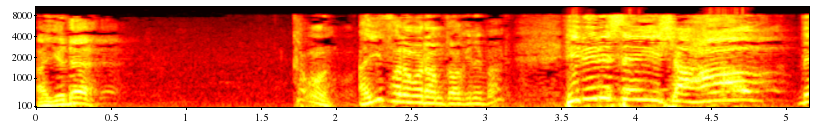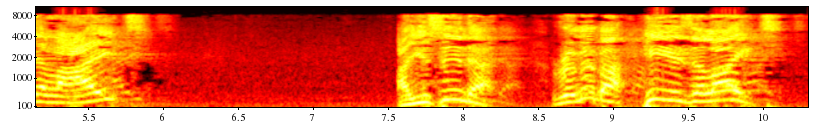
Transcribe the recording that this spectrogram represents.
Are you there? Come on. Are you following what I'm talking about? He didn't say you shall have the light. Are you seeing that? Remember, he is the light.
